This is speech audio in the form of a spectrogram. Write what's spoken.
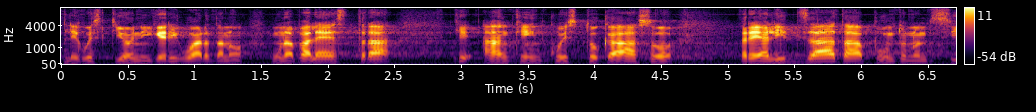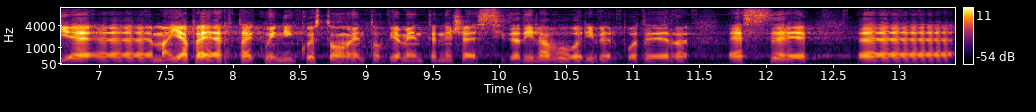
le questioni che riguardano una palestra che anche in questo caso realizzata appunto non si è eh, mai aperta e quindi in questo momento ovviamente necessita di lavori per poter essere eh,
